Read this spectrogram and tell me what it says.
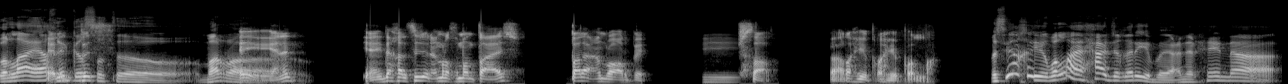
والله يا أخي يعني بس- قصته مرة إيه، يعني- يعني دخل سجن عمره 18 طلع عمره 40 إيش صار؟ فرهيب رهيب والله. بس يا أخي والله حاجة غريبة يعني الحين آه،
